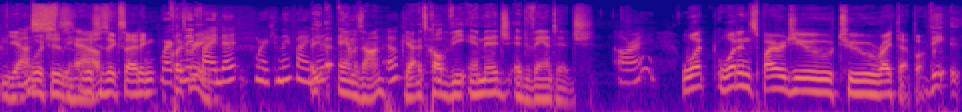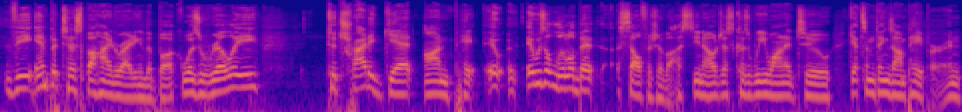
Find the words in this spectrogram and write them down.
Yes, which is we have. which is exciting. Where Quick can they read. find it? Where can they find Uh, it? Amazon. Okay. Yeah, it's called The Image Advantage. All right. What what inspired you to write that book? the the impetus behind writing the book was really to try to get on paper. It, it was a little bit selfish of us, you know, just because we wanted to get some things on paper and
